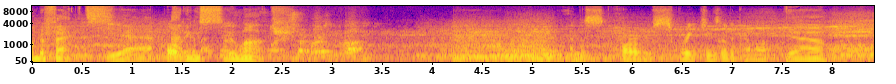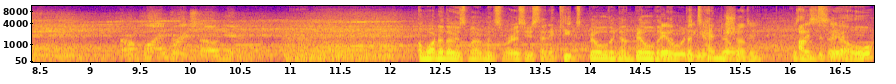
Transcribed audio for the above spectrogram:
Sound effects. Yeah. Oh, adding so much. And this horrible screeching's going to come up. Yeah. I'm applying brakes down here. And one of those moments where, as you said, it keeps building and building, and Building the tension building. 'Cause this is it. until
